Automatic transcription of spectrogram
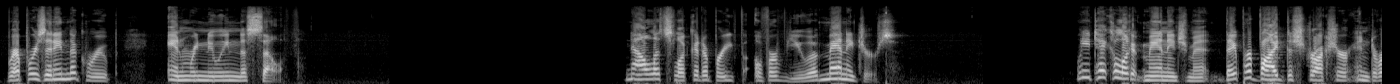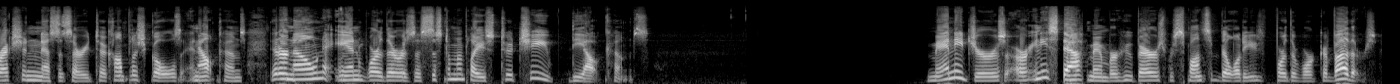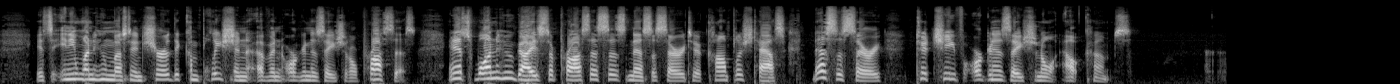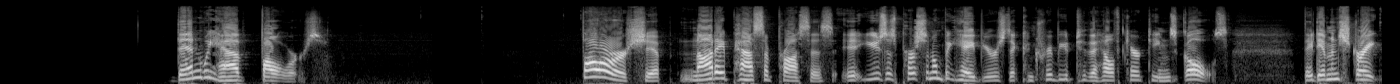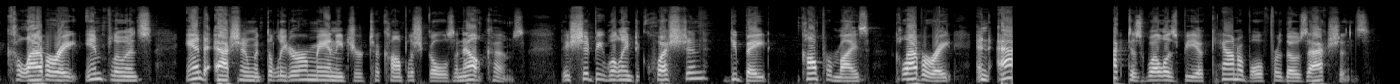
representing the group, and renewing the self. Now let's look at a brief overview of managers. When you take a look at management, they provide the structure and direction necessary to accomplish goals and outcomes that are known and where there is a system in place to achieve the outcomes. Managers are any staff member who bears responsibility for the work of others. It's anyone who must ensure the completion of an organizational process. And it's one who guides the processes necessary to accomplish tasks necessary to achieve organizational outcomes. Then we have followers. Followership, not a passive process. It uses personal behaviors that contribute to the healthcare team's goals. They demonstrate, collaborate, influence, and action with the leader or manager to accomplish goals and outcomes. They should be willing to question, debate, compromise, collaborate, and act as well as be accountable for those actions.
